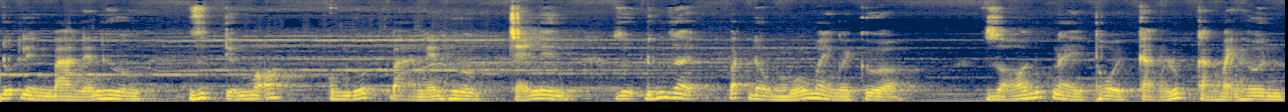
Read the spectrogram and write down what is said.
đốt lên ba nén hương, Dứt tiếng mõ. Ông đốt ba nén hương, cháy lên, Rồi đứng dậy, bắt đầu múa mày ngoài cửa. Gió lúc này thổi càng lúc càng mạnh hơn.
